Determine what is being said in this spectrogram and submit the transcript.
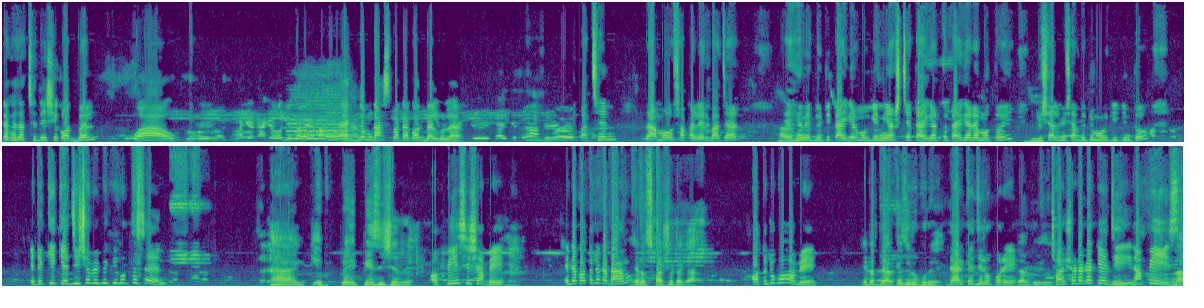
দেখা যাচ্ছে দেশি কদবেল। ওয়াও! একদম গাছ পাকা কদবেলগুলা পাচ্ছেন গ্রাম সকালের বাজার। এখানে দুটি টাইগার মুরগি নিয়ে আসছে। টাইগার তো টাইগারের মতোই। বিশাল বিশাল দুটি মুরগি কিন্তু। এটা কি কেজি হিসাবে বিক্রি করতেছেন? হ্যাঁ পিস হিসেবে। ও পিস হিসাবে। এটা কত টাকা দাম? এটা ছয়শো টাকা। কতটুকু হবে? এটা দেড় কেজির উপরে। দেড় কেজির উপরে। দেড় কেজি। ছয়শো টাকা কেজি? না পিস না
